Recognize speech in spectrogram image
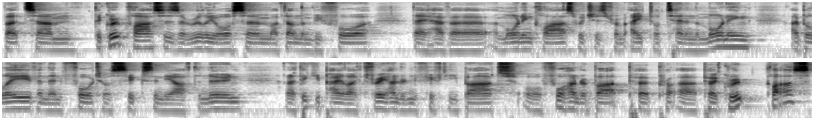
But um, the group classes are really awesome. I've done them before. They have a, a morning class which is from 8 till 10 in the morning, I believe, and then 4 till 6 in the afternoon. And I think you pay like 350 baht or 400 baht per, uh, per group class.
